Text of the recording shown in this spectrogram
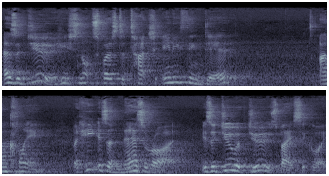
as a Jew, he's not supposed to touch anything dead, unclean. But he is a Nazarite, is a Jew of Jews, basically.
